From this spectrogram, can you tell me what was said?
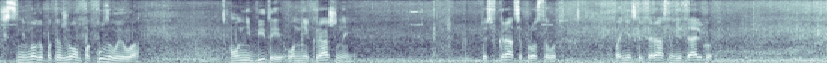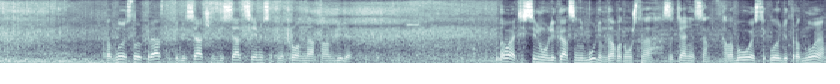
Сейчас немного покажу вам по кузову его. Он не битый, он не крашеный. То есть вкратце просто вот по несколько раз на детальку. Родной слой краски 50, 60, 70 микрон на автомобиле. Давайте сильно увлекаться не будем, да, потому что затянется. Лобовое стекло идет родное,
